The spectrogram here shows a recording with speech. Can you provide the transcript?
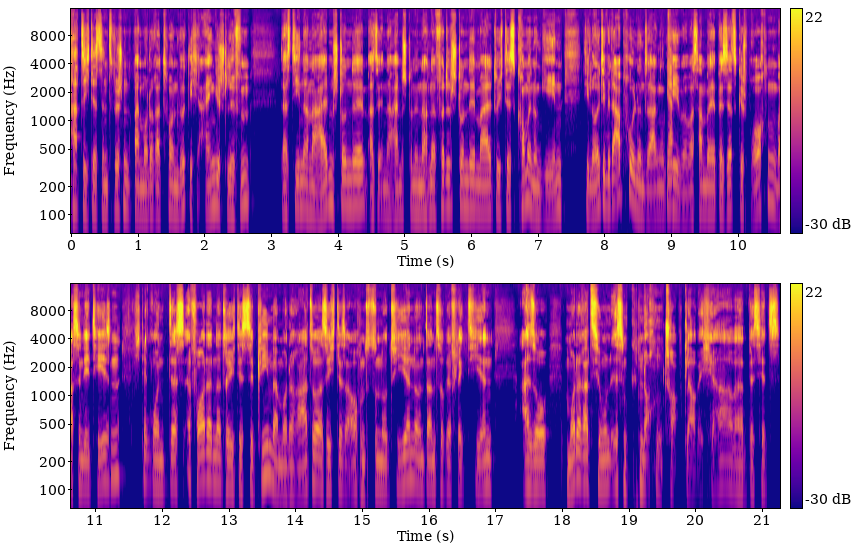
hat sich das inzwischen bei Moderatoren wirklich eingeschliffen, dass die nach einer halben Stunde, also in einer halben Stunde, nach einer Viertelstunde mal durch das Kommen und Gehen die Leute wieder abholen und sagen, okay, ja. über was haben wir bis jetzt gesprochen, was sind die Thesen? Stimmt. Und das erfordert natürlich Disziplin beim Moderator, sich das auch zu notieren und dann zu reflektieren, also Moderation ist ein Knochenjob, glaube ich. Ja, aber bis jetzt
